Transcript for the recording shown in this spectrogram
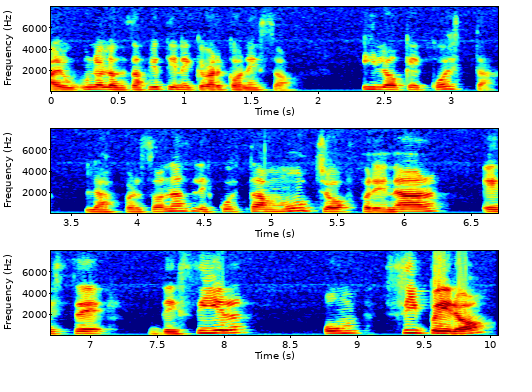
uno de los desafíos tiene que ver con eso. Y lo que cuesta, las personas les cuesta mucho frenar ese decir un sí pero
